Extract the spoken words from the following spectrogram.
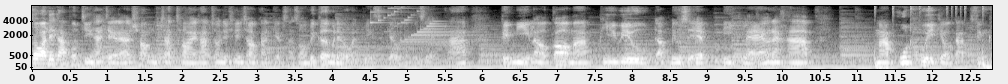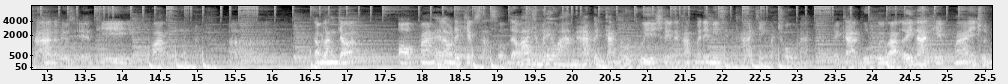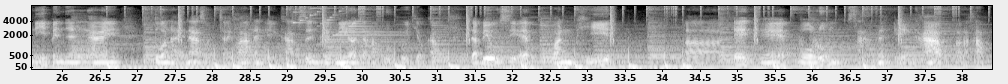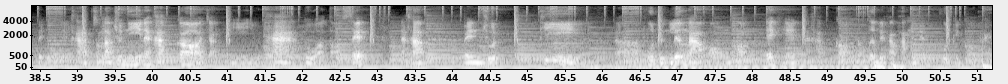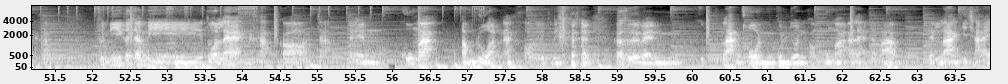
สวัสดีครับ ผมจีฮะเจแล้วช่องจัดทอยครับ ช่องที่ชื่นชอบการเก็บสะสมพิกเกอร์โมเดลวันพีสเกลและ WCF ครับ คลิปนี้เราก็มาพรีวิว WCF อีกแล้วนะครับ มาพูดคุยเกี่ยวกับสินค้า WCF ที่ฟังกำลังจะ ออกมาให้เราได้เก็บสะสม แต่ว่าจะไม่ได้วางนะ เป็นการพูดคุยเฉยนะครับ ไม่ได้มีสินค้าจริงมาโชว์นะ เป็นการพูดคุยว่า เอ้ย น่าเก็บไหมชุดนี้เป็นยังไง ตัวไหนน่าสนใจบ้างนั่นเองครับ ซึ่งคลิปนี้เราจะมาพูดคุยเกี่ยวกับ WCF One Piece เอกเฮดโวลุ่ม3นั่นเองครับเอาละครับไปดูเลยครับสำหรับชุดนี้นะครับก็จะมีอยู่ 5 ตัวต่อเซตนะครับ เป็นชุดที่ พูดถึงเรื่องราวของเกาะเอ็กเฮดนะครับเกาะดรเบคาพังนี่พูดผิดขออภัยนะครับ ชุดนี้ก็จะมีตัวแรกนะครับ ก็จะเป็นคุมะตำรวจนะขออยู่ตรงนี้ ก็คือเป็นร่างคนหุ่นยนต์ของคุมะนั่นแหละ แต่ว่าเป็นร่างที่ใช้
